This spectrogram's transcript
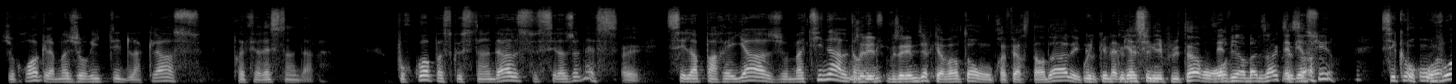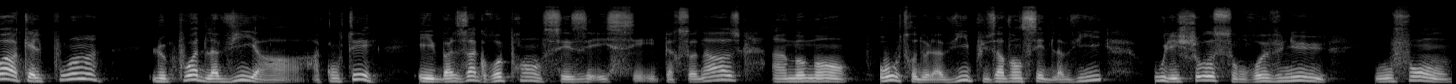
je crois que la majorité de la classe préférait Stendhal. Pourquoi? Parce que Stendhal, ce- c'est la jeunesse. C'est l'appareillage matinal. vous allez, les- vous allez me dire qu'à 20 ans, on préfère Stendhal et que Oui, bah, quelques bien décennies sûr. plus tard, on Mais- revient à Balzac, c'est bien ça? sûr. C'est qu'on voit à quel point le poids de la vie a, a compté. Et Balzac reprend ces, ces personnages à un moment autre de la vie, plus avancé de la vie, où les choses sont revenues, où au fond,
